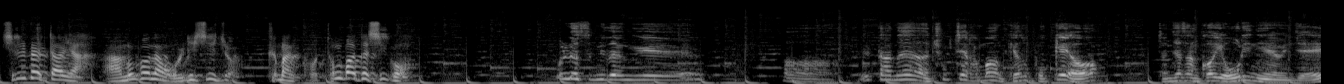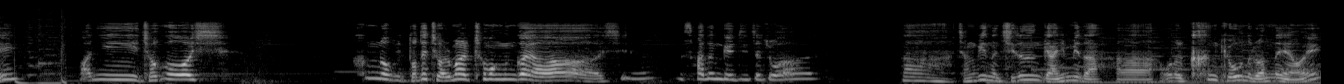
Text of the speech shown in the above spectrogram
실베타야 아무거나 올리시죠. 그만 고통받으시고. 올렸습니다 형님. 어, 일단은 축제를 한번 계속 볼게요. 전재산 거의 올인이에요 이제. 아니 저거 씨. 흑로비 도대체 얼마를 처먹는 거야 씨. 사는 게 진짜 좋아. 아 장비는 지르는 게 아닙니다. 아 오늘 큰 교훈을 얻네요 이?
